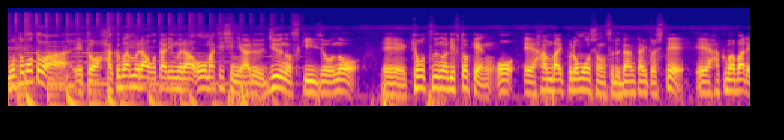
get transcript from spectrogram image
もともとは、えっと、白馬村、小谷村、大町市にある10のスキー場の、えー、共通のリフト券を、えー、販売プロモーションする団体として、えー、白馬バレ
